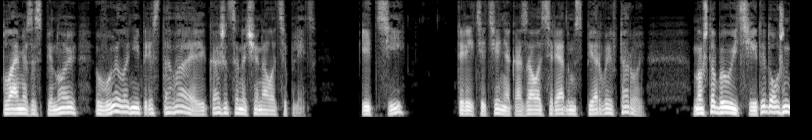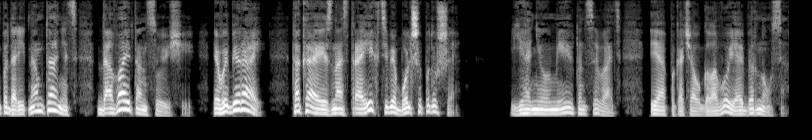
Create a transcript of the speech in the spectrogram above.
Пламя за спиной выло, не переставая, и, кажется, начинало теплеть. «Идти?» Третья тень оказалась рядом с первой и второй. «Но чтобы уйти, ты должен подарить нам танец. Давай, танцующий, выбирай, какая из нас троих тебе больше по душе». «Я не умею танцевать». Я покачал головой и обернулся.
